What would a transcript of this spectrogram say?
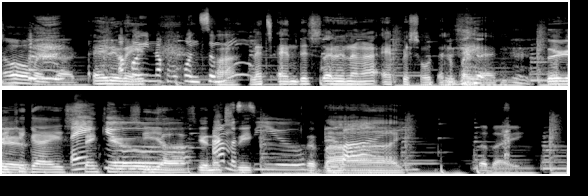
Oh my God. Anyway, Ako'y nakukonsume. ah, let's end this ano na nga episode. Ano ba yan? Sige. Thank you guys. Thank, thank you. you. See ya. See you next I'ma week. see you. Bye-bye. Bye. Bye-bye.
